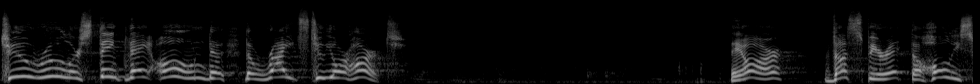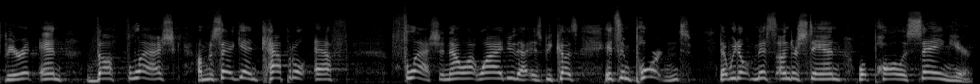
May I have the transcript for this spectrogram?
Two rulers think they own the, the rights to your heart. They are the Spirit, the Holy Spirit, and the flesh. I'm going to say again, capital F, flesh. And now, why I do that is because it's important that we don't misunderstand what Paul is saying here.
